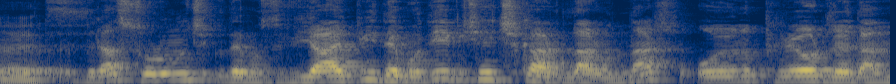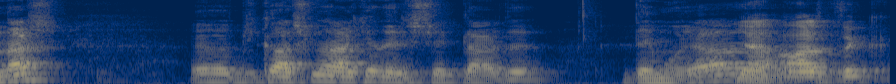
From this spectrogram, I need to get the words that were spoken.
Evet. Biraz sorunlu çıktı demosu. VIP demo diye bir şey çıkardılar bunlar. Oyunu pre-order edenler e, birkaç gün erken erişeceklerdi demoya. yani artık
